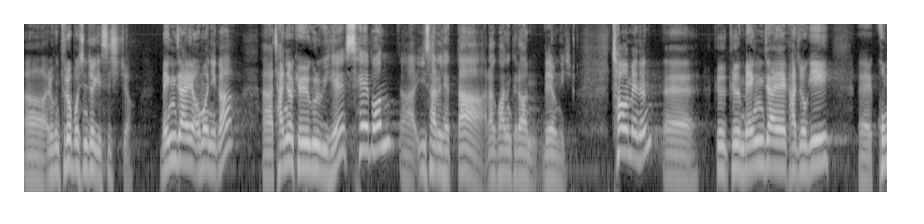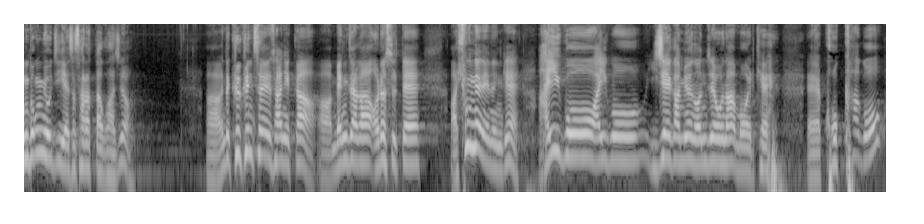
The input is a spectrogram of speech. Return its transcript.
어, 여러분 들어보신 적 있으시죠? 맹자의 어머니가 아, 자녀 교육을 위해 세번 아, 이사를 했다라고 하는 그런 내용이죠. 처음에는 그, 그 맹자의 가족이 공동묘지에서 살았다고 하죠. 아, 근데 그 근처에 사니까 어, 맹자가 어렸을 때 아, 흉내 내는 게 아이고 아이고 이제 가면 언제 오나 뭐 이렇게 에, 곡하고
